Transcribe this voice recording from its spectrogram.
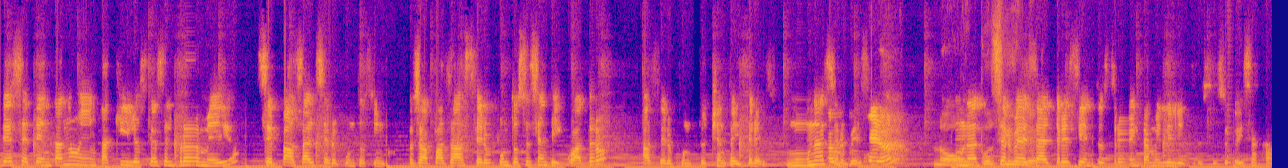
de 70 90 kilos, que es el promedio, se pasa al 0.5, o sea, pasa a 0.64 a 0.83. Una cerveza. No, una cerveza de 330 mililitros, eso dice acá.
